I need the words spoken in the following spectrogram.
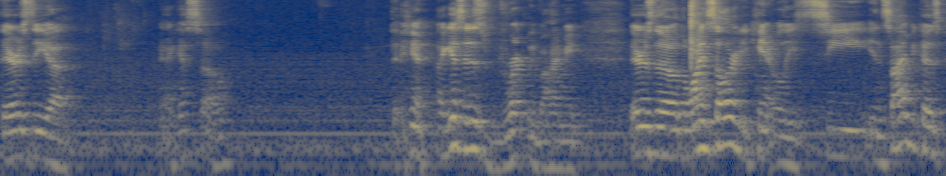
There's the, uh, I guess so. Yeah, I guess it is directly behind me. There's the, the wine cellar. You can't really see inside because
